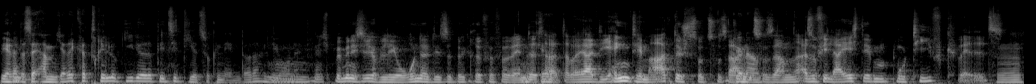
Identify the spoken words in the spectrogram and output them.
Während das eine Amerika-Trilogie, die hat er dezidiert so genannt, oder? Leone. Hm, ich bin mir nicht sicher, ob Leone diese Begriffe verwendet okay. hat, aber ja, die hängen thematisch sozusagen genau. zusammen. Also vielleicht eben Motivquells. Mhm.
